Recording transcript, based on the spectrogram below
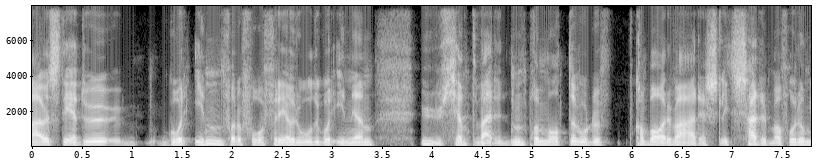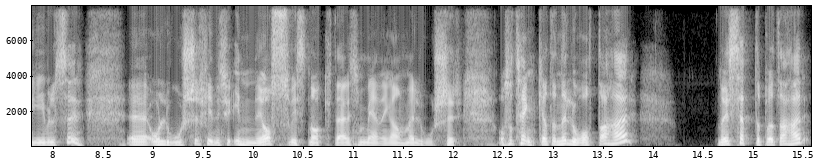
er jo et sted du går inn for å få fred og ro. Du går inn i en ukjent verden, på en måte, hvor du kan bare være litt skjerma for omgivelser. Eh, og losjer finnes jo inni oss, visstnok. Det er liksom meninga med losjer. Og så tenker jeg at denne låta her, når jeg setter på dette her,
